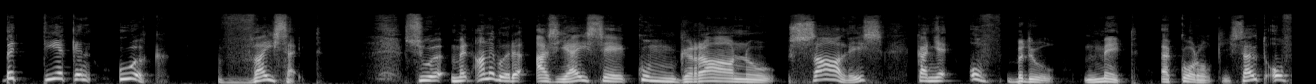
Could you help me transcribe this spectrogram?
beteken ook wysheid. So met ander woorde, as jy sê cum grano salis, kan jy of bedoel met 'n korreltjie sout of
